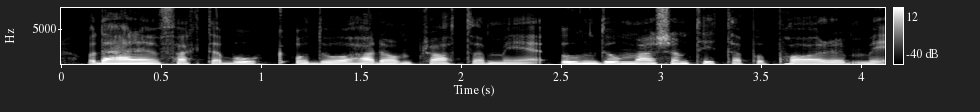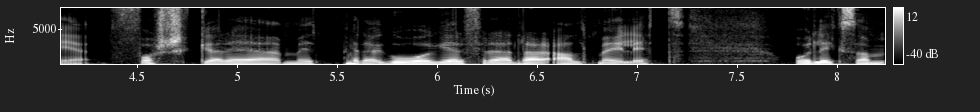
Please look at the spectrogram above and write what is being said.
Och det här är en faktabok och då har de pratat med ungdomar som tittar på porr, med forskare, med pedagoger, föräldrar, allt möjligt. Och liksom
